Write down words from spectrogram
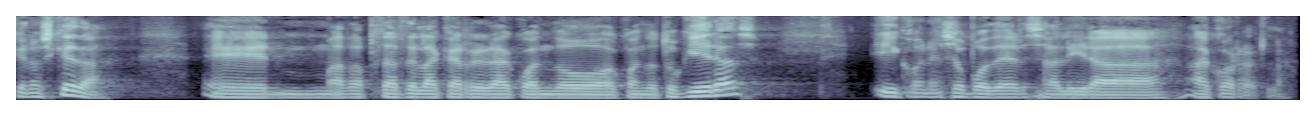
que nos queda, eh, adaptarte la carrera cuando, cuando tú quieras y con eso poder salir a, correrla.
